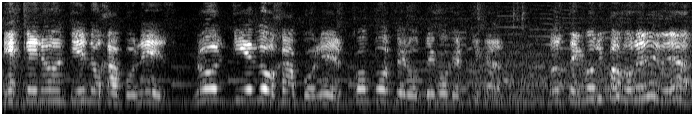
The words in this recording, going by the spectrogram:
Es que no entiendo japonés. No entiendo japonés. ¿Cómo te lo tengo que explicar? No tengo ni para poner idea.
